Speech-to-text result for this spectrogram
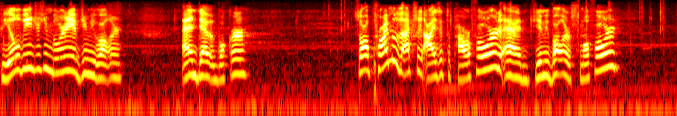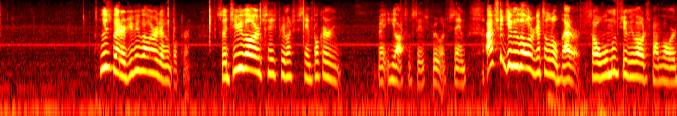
Beal will be interesting, but we already have Jimmy Butler and Devin Booker. So I'll probably move actually Isaac to power forward and Jimmy Butler to small forward. Who's better, Jimmy Butler or Devin Booker? So Jimmy Butler stays pretty much the same. Booker, right, he also stays pretty much the same. Actually, Jimmy Butler gets a little better, so we'll move Jimmy Butler to small forward.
